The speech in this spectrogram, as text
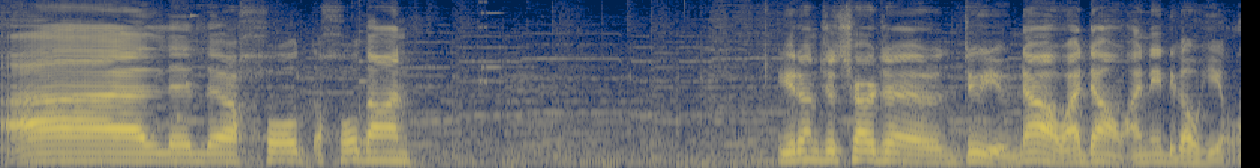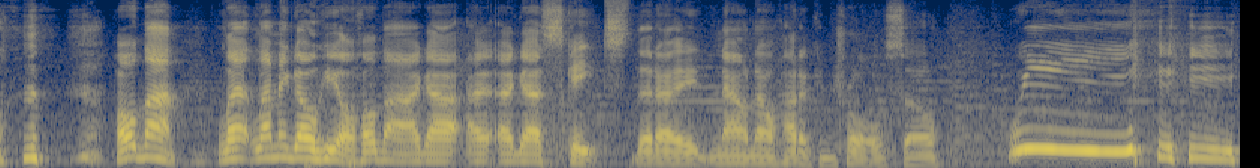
Uh, hold, hold on. You don't just charge a, do you? No, I don't. I need to go heal. hold on. Let, let me go heal. Hold on. I got I, I got skates that I now know how to control. So, wee.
